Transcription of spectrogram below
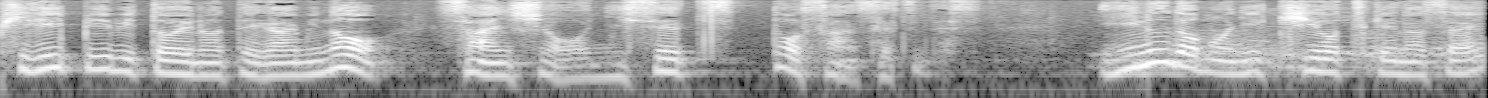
ピリピ人への手紙の3章2節と3節です。犬どもに気をつけなさい。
